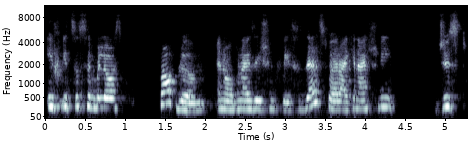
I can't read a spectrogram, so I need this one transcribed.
if it's a similar problem an organization faces elsewhere i can actually just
